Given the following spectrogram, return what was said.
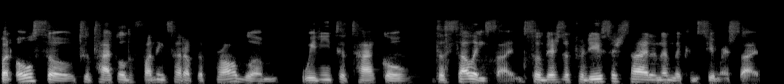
But also, to tackle the funding side of the problem, we need to tackle the selling side. So, there's the producer side and then the consumer side.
